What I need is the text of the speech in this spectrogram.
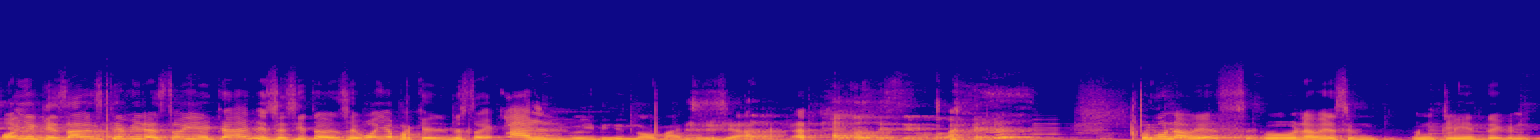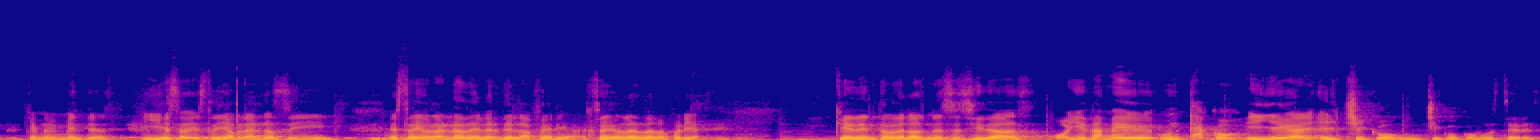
Oye, que sabes que, mira, estoy acá, necesito cebolla porque me estoy acá. Y no manches, ya. Tacos de cebolla. Hubo una vez, hubo una vez un, un cliente que no inventes. Y eso estoy hablando así, estoy hablando de, de la feria, estoy hablando de la feria. Que dentro de las necesidades, oye, dame un taco. Y llega el chico, un chico como ustedes.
